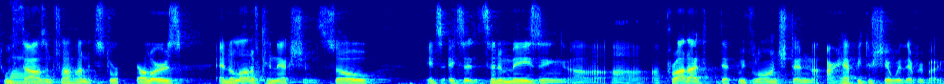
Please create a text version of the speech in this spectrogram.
2,500 wow. storytellers, and a lot of connections. So it's it's it's an amazing uh, uh, product that we've launched and are happy to share with everybody.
